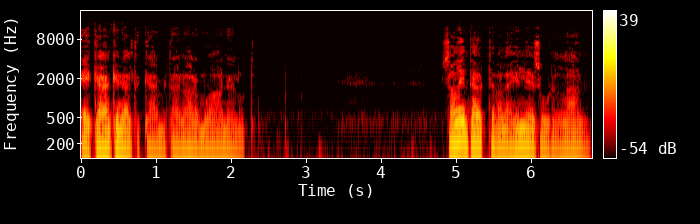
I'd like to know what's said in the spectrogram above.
eikä hän keneltäkään mitään armoa anelut. Salin täyttävällä hiljaisuudellaan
